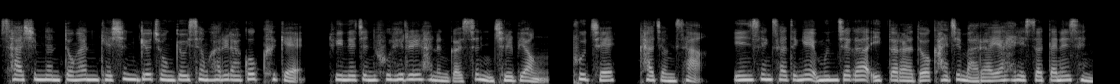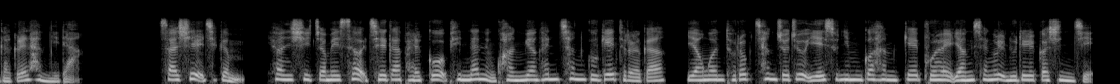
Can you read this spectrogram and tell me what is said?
40년 동안 개신교 종교 생활을 하고 크게 뒤늦은 후회를 하는 것은 질병, 부채, 가정사, 인생사 등의 문제가 있더라도 가지 말아야 했었다는 생각을 합니다. 사실 지금 현 시점에서 제가 밝고 빛난 광명한 천국에 들어가 영원토록 창조주 예수님과 함께 부활 영생을 누릴 것인지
